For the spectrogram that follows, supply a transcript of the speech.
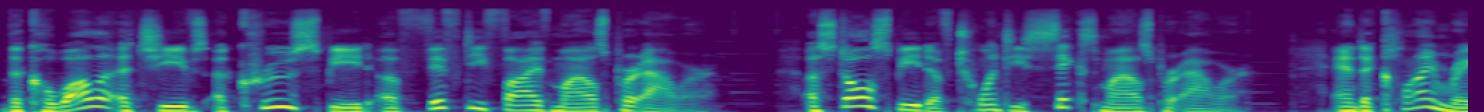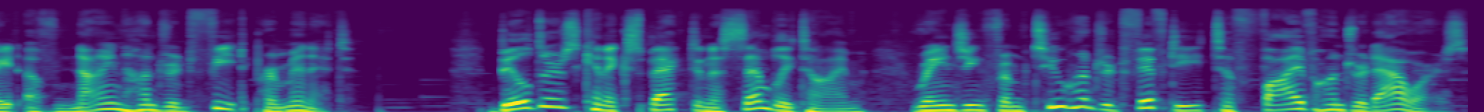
the Koala achieves a cruise speed of 55 miles per hour, a stall speed of 26 miles per hour, and a climb rate of 900 feet per minute. Builders can expect an assembly time ranging from 250 to 500 hours,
